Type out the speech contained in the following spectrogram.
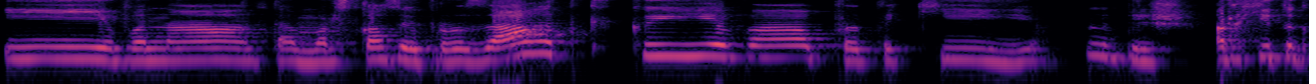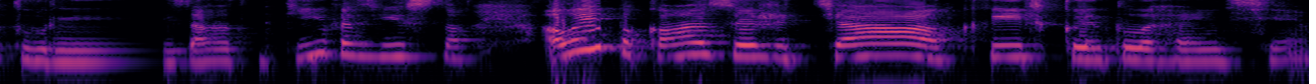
і вона там розказує про загадки Києва, про такі ну, більш архітектурні загадки Києва, звісно, але й показує життя київської інтелігенції.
